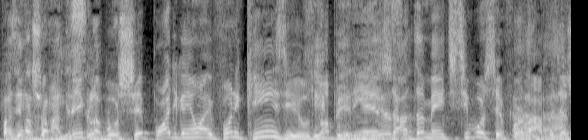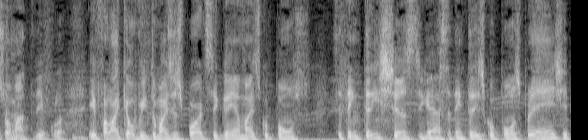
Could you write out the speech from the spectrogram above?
fazendo a sua matrícula, Isso. você pode ganhar um iPhone 15, o que top linha, exatamente. Se você for Caraca. lá fazer a sua matrícula e falar que é o Vinto Mais Esporte, você ganha mais cupons. Você tem três chances de ganhar, você tem três cupons, preenche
